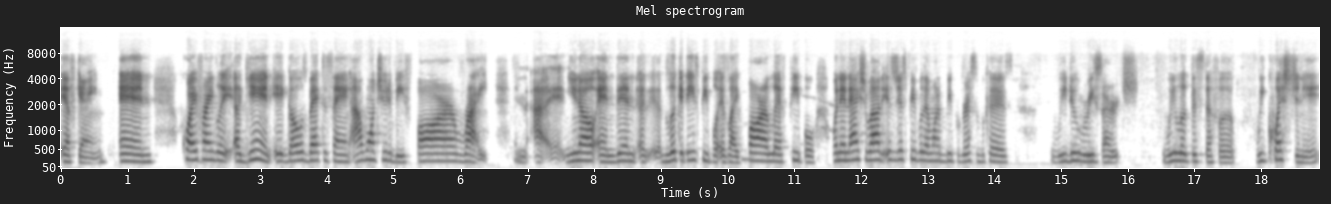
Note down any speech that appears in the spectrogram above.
F game. And quite frankly, again, it goes back to saying, I want you to be far right. And I, you know, and then uh, look at these people as like far left people, when in actuality, it's just people that want to be progressive because we do research, we look this stuff up, we question it.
